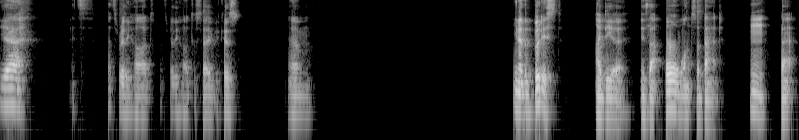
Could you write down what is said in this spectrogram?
yeah, it's that's really hard. That's really hard to say because, um, you know, the Buddhist idea is that all wants are bad. Mm. that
